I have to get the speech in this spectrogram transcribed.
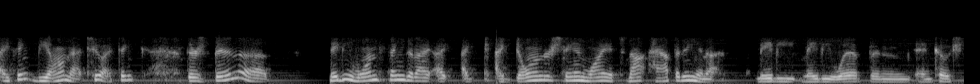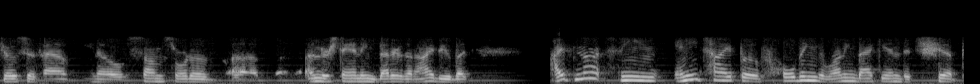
I think beyond that too, I think there's been a maybe one thing that I, I, I don't understand why it's not happening, and I, maybe maybe Whip and and Coach Joseph have you know some sort of uh, understanding better than I do, but I've not seen any type of holding the running back in to chip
